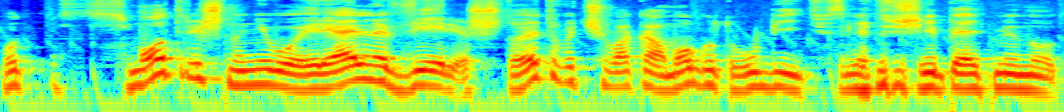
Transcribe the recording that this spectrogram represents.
Вот смотришь на него и реально веришь, что этого чувака могут убить в следующие пять минут.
